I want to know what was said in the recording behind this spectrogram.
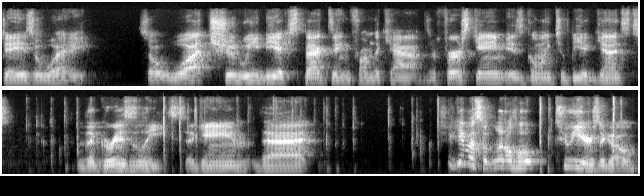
days away. So, what should we be expecting from the Cavs? Their first game is going to be against the Grizzlies, a game that should give us a little hope. Two years ago,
